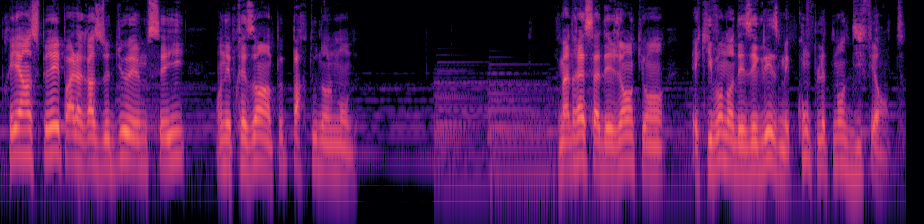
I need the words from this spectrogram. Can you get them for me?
Prière inspirée par la grâce de Dieu et MCI, on est présent un peu partout dans le monde. Je m'adresse à des gens qui, ont, et qui vont dans des églises, mais complètement différentes.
